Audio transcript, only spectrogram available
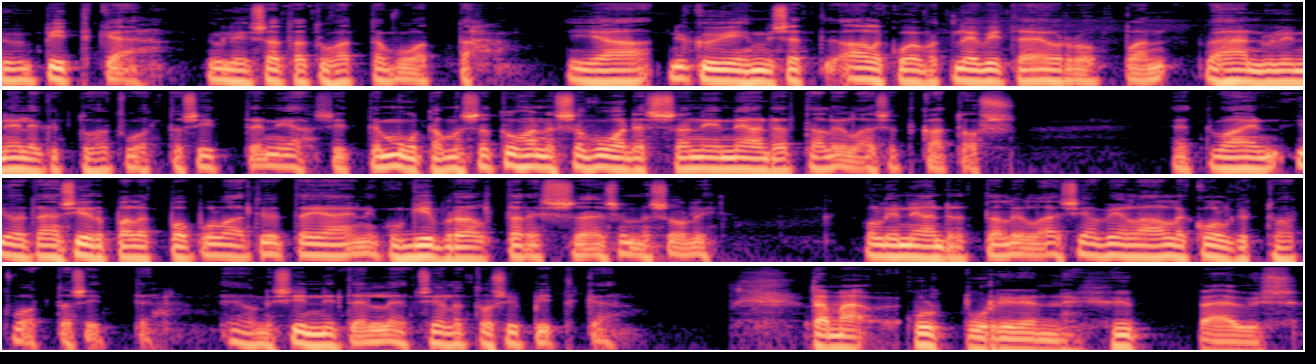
hyvin pitkään, yli 100 000 vuotta. Ja nykyihmiset alkoivat levitä Eurooppaan vähän yli 40 000 vuotta sitten ja sitten muutamassa tuhannessa vuodessa niin neandertalilaiset katos. Että vain joitain sirpalepopulaatioita jäi, niin kuin Gibraltarissa esimerkiksi oli, oli neandertalilaisia vielä alle 30 000 vuotta sitten. He oli sinnitelleet siellä tosi pitkään. Tämä kulttuurinen hyppäys,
